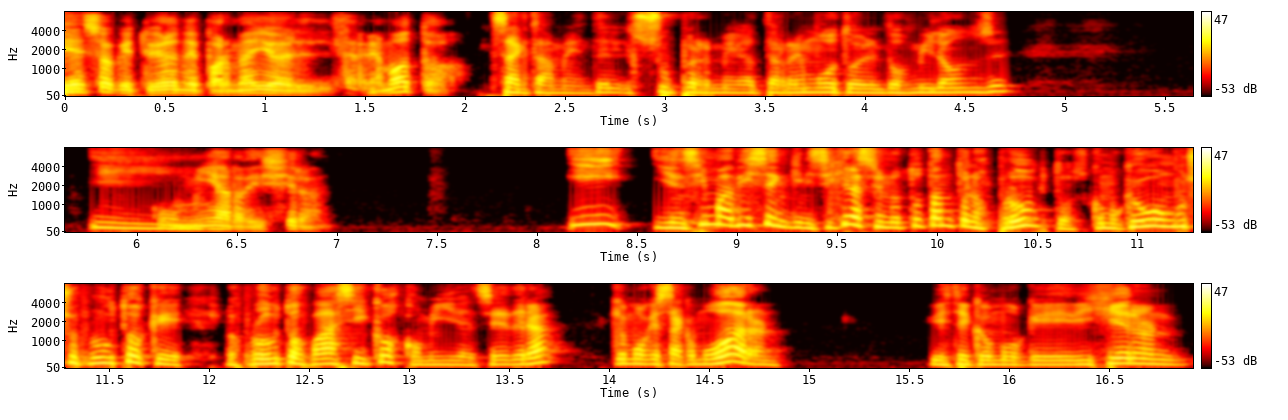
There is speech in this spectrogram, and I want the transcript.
Y eso que tuvieron de por medio el terremoto. Exactamente, el super mega terremoto del 2011. Y, ¿Cómo mierda hicieron? y, y encima dicen que ni siquiera se notó tanto en los productos. Como que hubo muchos productos que, los productos básicos, comida, etcétera, como que se acomodaron. Viste, como que dijeron,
